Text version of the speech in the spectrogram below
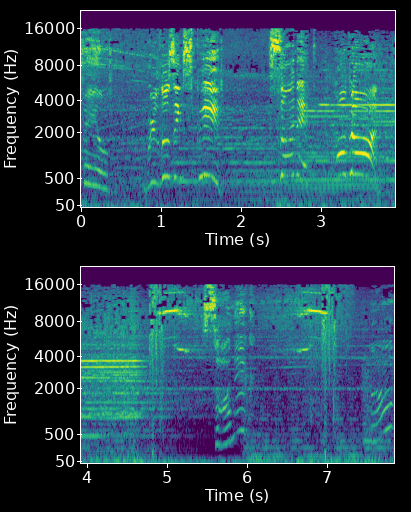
Failed. We're losing speed. Sonic, hold on! Sonic? Huh?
